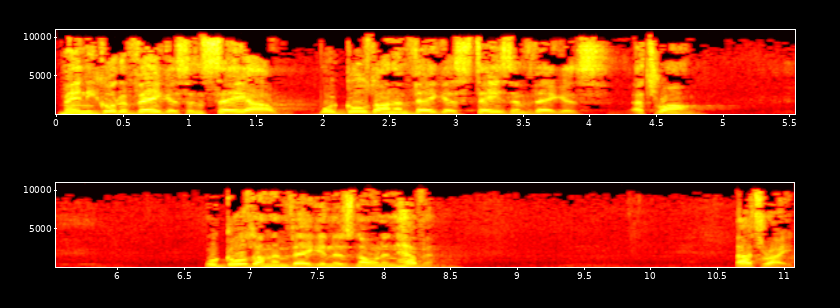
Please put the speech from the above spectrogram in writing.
Many go to Vegas and say, uh, what goes on in Vegas stays in Vegas. That's wrong. What goes on in Vegas is known in heaven. That's right.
